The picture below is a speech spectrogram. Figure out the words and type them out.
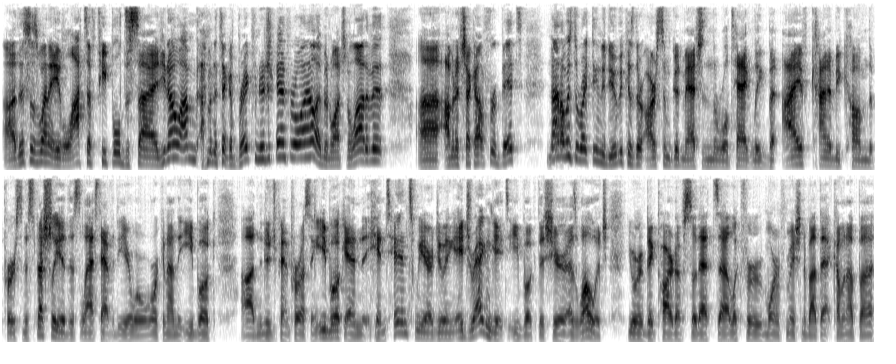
Uh, this is when a lot of people decide, you know, I'm I'm going to take a break from New Japan for a while. I've been watching a lot of it. Uh, I'm going to check out for a bit. Not always the right thing to do because there are some good matches in the World Tag League, but I've kind of become the person, especially in this last half of the year where we're working on the ebook, uh, the New Japan Pro Wrestling ebook, and hint, hint, we are doing a Dragon Gate ebook this year as well, which you were a big part of. So that's uh, look for more information about that coming up. Uh,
